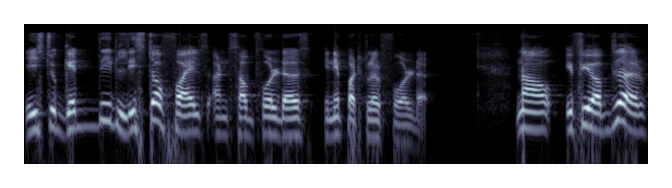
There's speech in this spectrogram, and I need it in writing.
is to get the list of files and subfolders in a particular folder. Now, if you observe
